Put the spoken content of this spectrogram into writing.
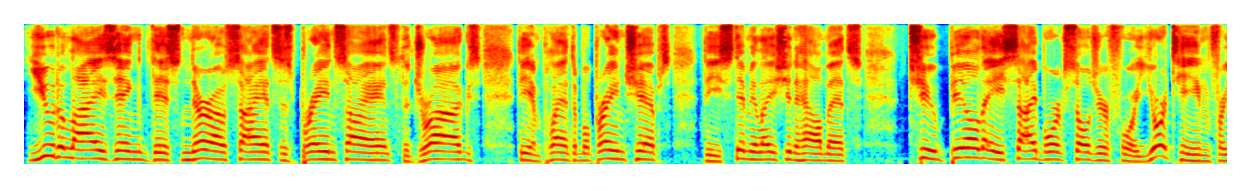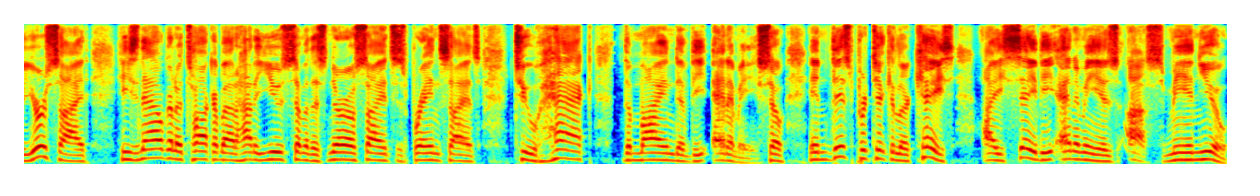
utilizing this neuroscience, neurosciences, brain science, the drugs, the implantable brain chips, the stimulation helmets, to build a cyborg soldier for your team, for your side. He's now going to talk about how to use some of this neurosciences, brain science to hack the mind of the enemy. So in this particular case, I say the enemy is us, me and you,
